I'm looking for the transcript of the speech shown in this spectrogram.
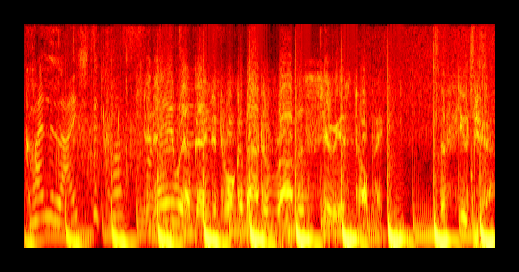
keine leichte Kost. Today we are going to talk about a rather serious topic the future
